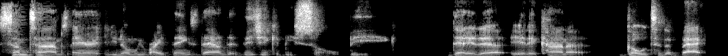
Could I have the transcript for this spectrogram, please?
sometimes, Aaron, you know, we write things down, the vision can be so big that it uh, it, kind of go to the back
